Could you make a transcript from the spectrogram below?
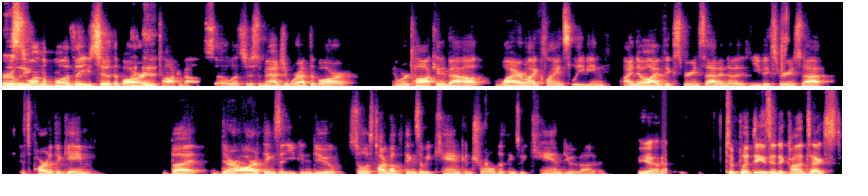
early. This is one of the ones that you sit at the bar and talk about. So let's just imagine we're at the bar and we're talking about why are my clients leaving? I know I've experienced that. I know you've experienced that. It's part of the game but there are things that you can do. So let's talk about the things that we can control, the things we can do about it. Yeah. To put things into context,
